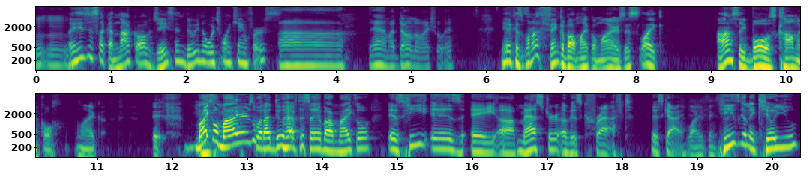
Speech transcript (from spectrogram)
Mm-mm. Like he's just like a knockoff Jason. Do we know which one came first? Uh, damn, I don't know actually. yeah, because when I think about Michael Myers, it's like honestly, Bull is comical. Like, Michael Myers, what I do have to say about Michael is he is a uh, master of his craft. This guy, why do you think that? he's gonna kill you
